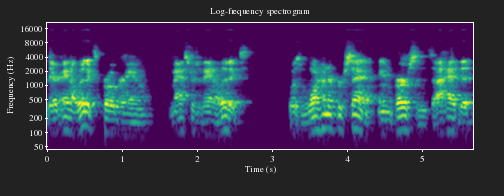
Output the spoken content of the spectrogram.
their analytics program, Masters of Analytics, was 100% in person. So I had to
